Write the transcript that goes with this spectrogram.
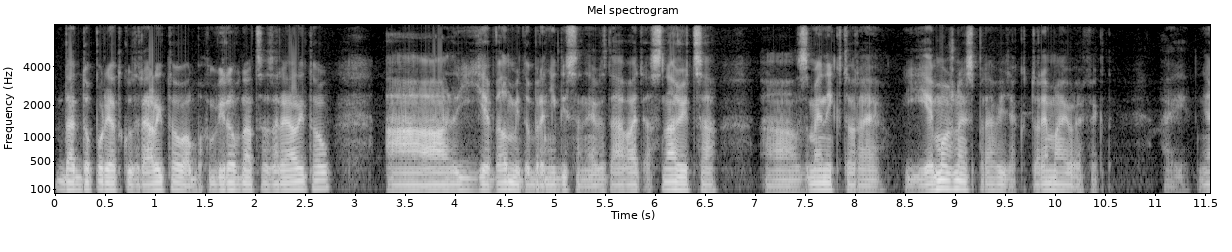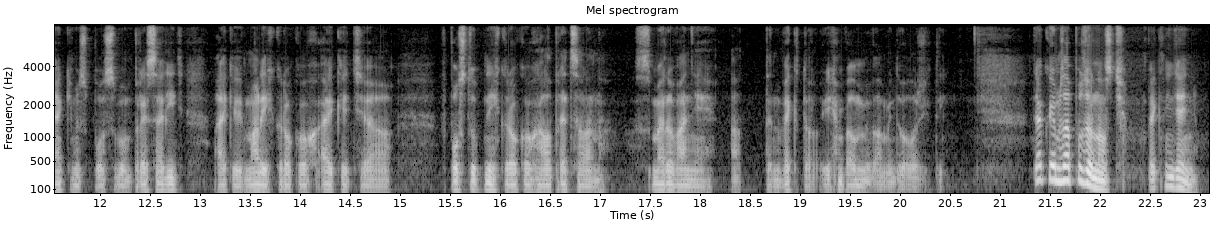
dať do poriadku s realitou alebo vyrovnať sa s realitou a je veľmi dobre nikdy sa nevzdávať a snažiť sa zmeny, ktoré je možné spraviť a ktoré majú efekt, aj nejakým spôsobom presadiť, aj keď v malých krokoch, aj keď v postupných krokoch, ale predsa len smerovanie a ten vektor je veľmi, veľmi dôležitý. Ďakujem za pozornosť. Pekný deň.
